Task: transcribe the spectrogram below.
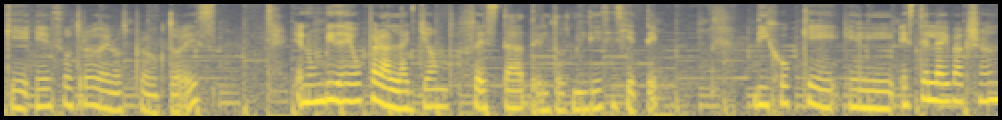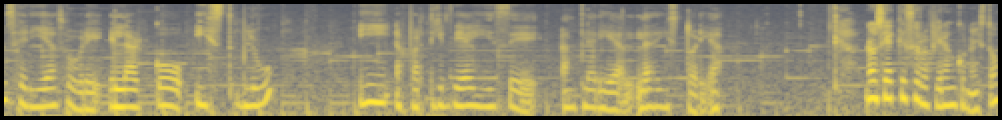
que es otro de los productores, en un video para la Jump Festa del 2017, dijo que este live action sería sobre el arco East Blue y a partir de ahí se ampliaría la historia. No sé a qué se refieren con esto.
